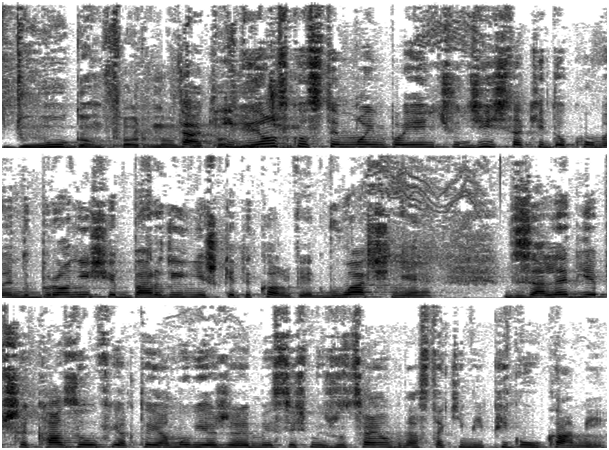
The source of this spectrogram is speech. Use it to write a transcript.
długą formą tak, wypowiedzi. Tak, i w związku z tym, moim pojęciu, dziś taki dokument broni się bardziej niż kiedykolwiek. Właśnie w zalebie przekazów, jak to ja mówię, że my jesteśmy, rzucają w nas takimi pigułkami.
